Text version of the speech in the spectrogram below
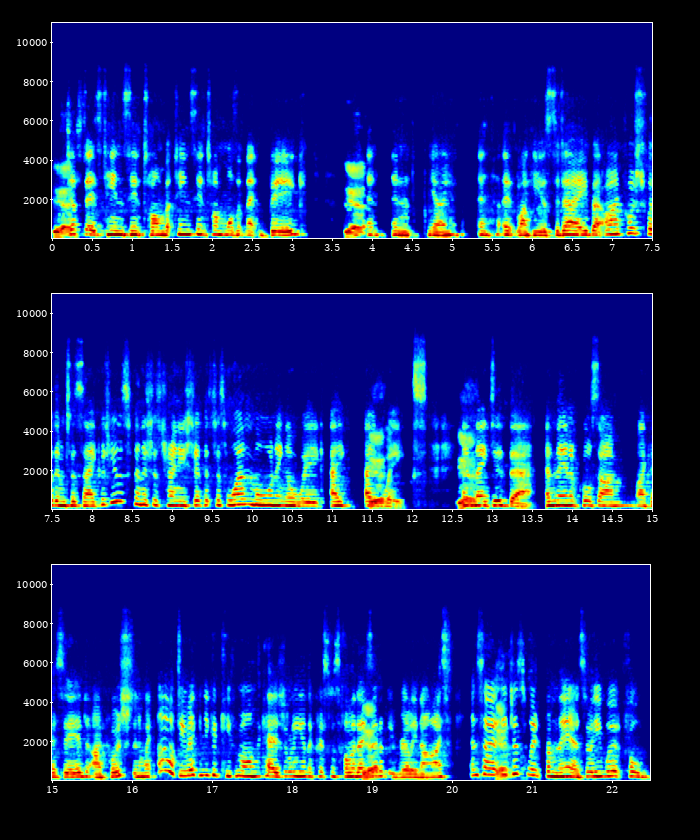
yeah. just as 10 Cent Tom, but 10 Cent Tom wasn't that big. Yeah. And, and you know, and, like he is today. But I pushed for them to say, could you just finish his traineeship? It's just one morning a week, eight eight yeah. weeks. Yeah. And they did that. And then, of course, i'm like I said, I pushed and went, oh, do you reckon you could keep him on casually in the Christmas holidays? Yeah. That'd be really nice. And so it just went from there. So he worked full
